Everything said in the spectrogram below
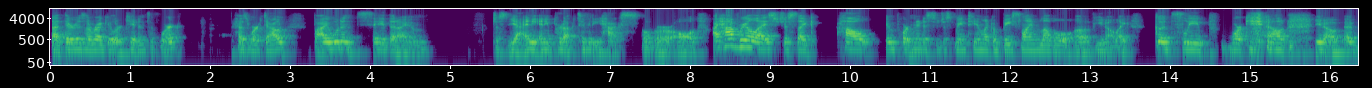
that there is a regular cadence of work has worked out. But I wouldn't say that I am just yeah any any productivity hacks overall i have realized just like how important it is to just maintain like a baseline level of you know like good sleep working out you know uh,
